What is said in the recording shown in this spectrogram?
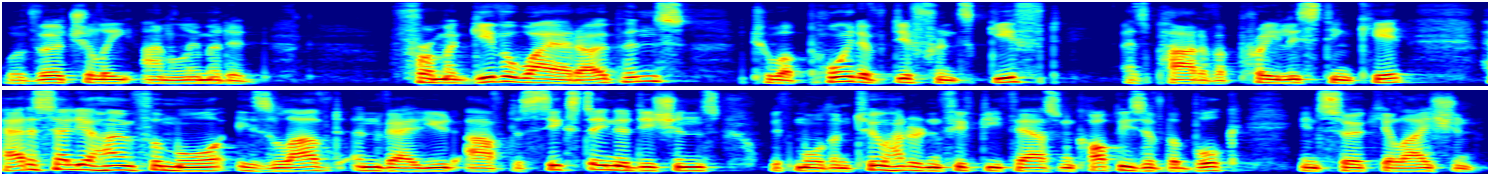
were virtually unlimited. From a giveaway it opens to a point of difference gift as part of a pre listing kit, How to Sell Your Home for More is loved and valued after 16 editions with more than 250,000 copies of the book in circulation.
